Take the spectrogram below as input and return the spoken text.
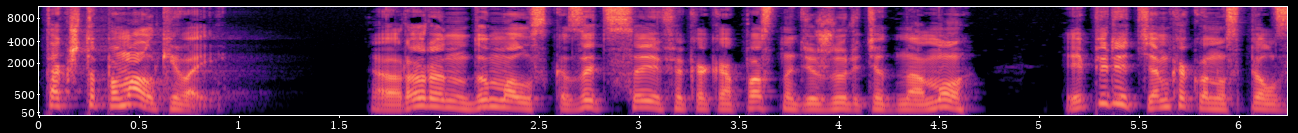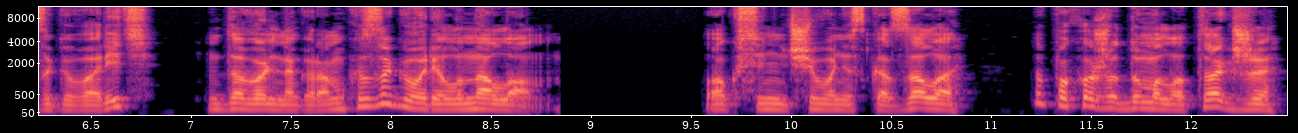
так что помалкивай». Рорен думал сказать Сейфе, как опасно дежурить одному, и перед тем, как он успел заговорить, довольно громко заговорила Налон. Окси ничего не сказала, но, похоже, думала так же,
